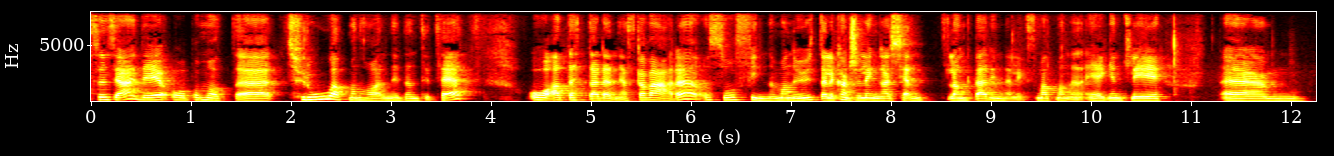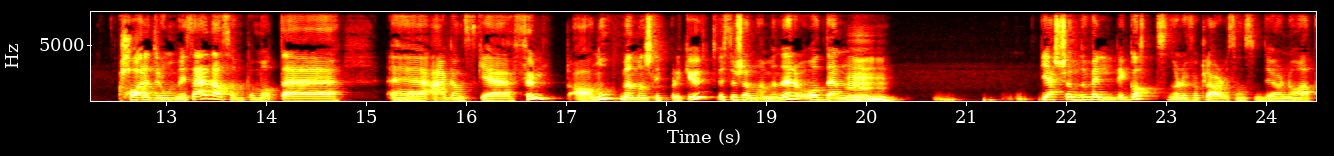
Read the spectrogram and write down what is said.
syns jeg. Det å på en måte tro at man har en identitet, og at dette er den jeg skal være, og så finner man ut, eller kanskje lenge har kjent langt der inne, liksom, at man egentlig ehm, har et rom i seg da, som på en måte eh, er ganske fullt av noe, men man slipper det ikke ut, hvis du skjønner hva jeg mener. Og den Jeg skjønner veldig godt når du forklarer det sånn som du gjør nå, at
